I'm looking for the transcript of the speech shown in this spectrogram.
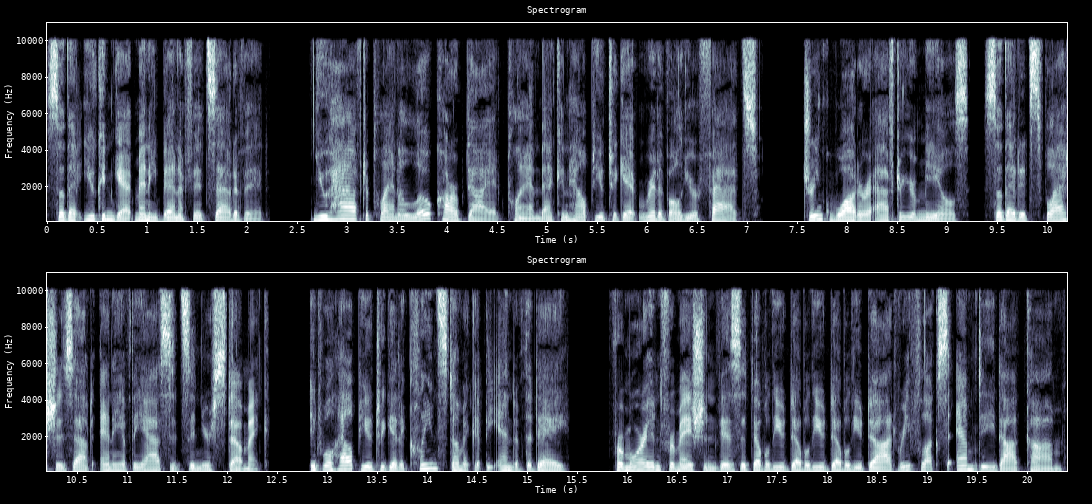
so that you can get many benefits out of it. You have to plan a low carb diet plan that can help you to get rid of all your fats. Drink water after your meals so that it splashes out any of the acids in your stomach. It will help you to get a clean stomach at the end of the day. For more information, visit www.refluxmd.com.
